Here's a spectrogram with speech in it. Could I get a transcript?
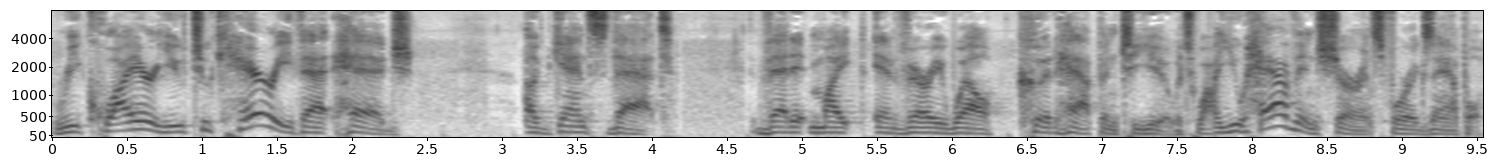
require you to carry that hedge against that that it might and very well could happen to you. It's why you have insurance, for example.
